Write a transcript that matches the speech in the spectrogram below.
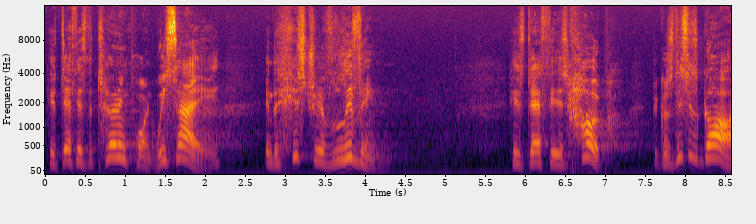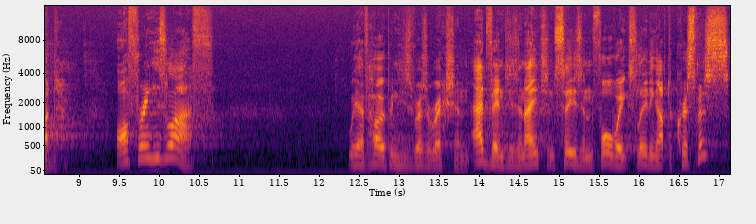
his death is the turning point, we say, in the history of living. His death is hope, because this is God offering his life we have hope in his resurrection. Advent is an ancient season, four weeks leading up to Christmas,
